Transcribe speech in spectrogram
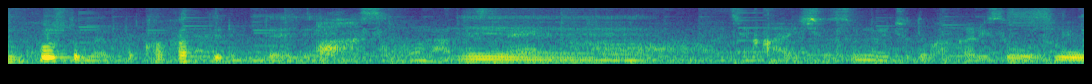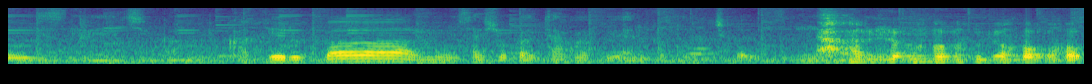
分コストもやっぱかかってるみたいで。ああそうなんですね、えあーじゃあ回収するのにちょっとかかりそうそうですね。時間かけるか、もう最初から高くやるかどっちかですね。なるほど。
